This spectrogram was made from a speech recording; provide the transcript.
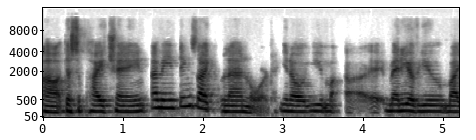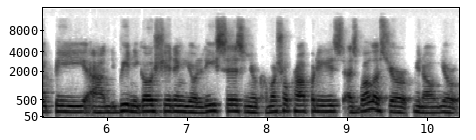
Uh, the supply chain. I mean, things like landlord. You know, you uh, many of you might be uh, renegotiating your leases and your commercial properties as well as your, you know, your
